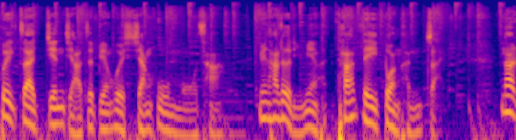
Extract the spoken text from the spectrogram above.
会在肩胛这边会相互摩擦，因为它这里面它这一段很窄，那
